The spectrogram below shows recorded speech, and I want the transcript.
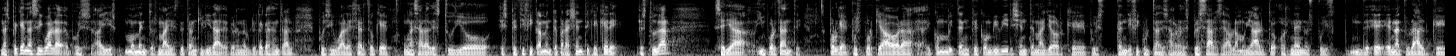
Nas pequenas igual eh, pois, hai momentos máis de tranquilidade, pero na Biblioteca Central pois igual é certo que unha sala de estudio especificamente para xente que quere estudar sería importante Por que? Pois porque agora eh, ten que convivir xente maior que pois, ten dificultades ahora de expresarse, habla moi alto, os nenos pois, de, é natural que,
